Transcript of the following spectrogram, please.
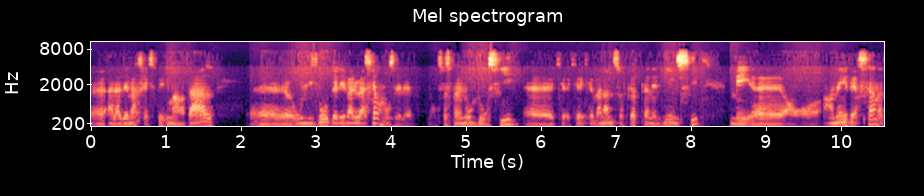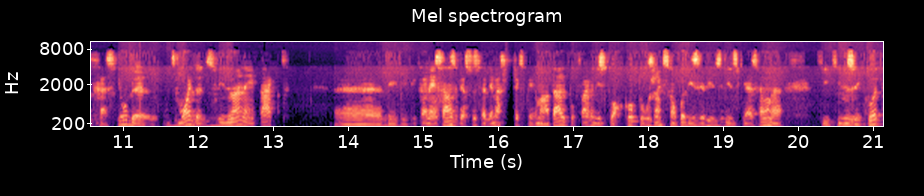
euh, à la démarche expérimentale euh, au niveau de l'évaluation de nos élèves. Donc ça, c'est un autre dossier euh, que, Mme Turcotte connaît bien ici, mais en inversant notre ratio, de, du moins de diminuant l'impact des, connaissances versus la démarche expérimentale pour faire une histoire courte aux gens qui ne sont pas des érudits d'éducation qui, nous écoutent.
